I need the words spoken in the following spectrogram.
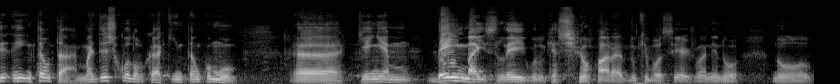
é então tá, mas deixa eu colocar aqui então como é, quem é bem mais leigo do que a senhora, do que você, Joane, no, no,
